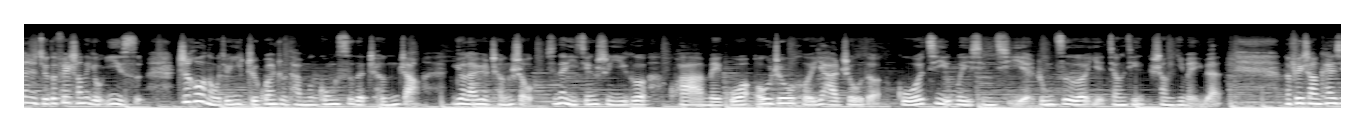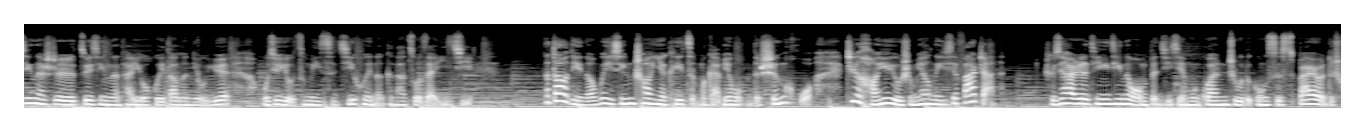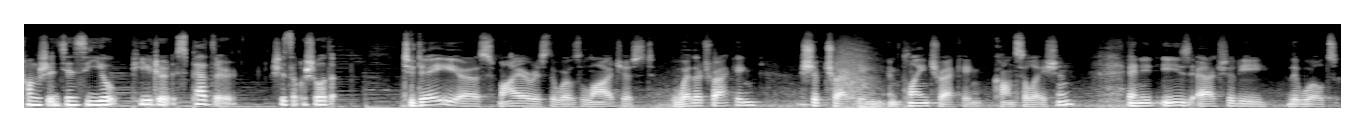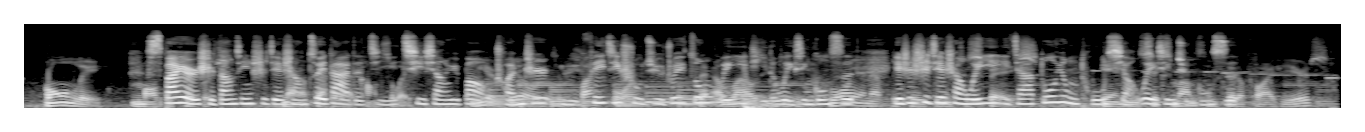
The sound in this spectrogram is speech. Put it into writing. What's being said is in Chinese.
但是觉得非常的有意思，之后呢，我就一直关注他们公司的成长，越来越成熟，现在已经是一个跨美国、欧洲和亚洲的国际卫星企业，融资额也将近上亿美元。那非常开心的是，最近呢，他又回到了纽约，我就有这么一次机会呢，跟他坐在一起。那到底呢，卫星创业可以怎么改变我们的生活？这个行业有什么样的一些发展？首先还是听一听呢，我们本期节目关注的公司 Spire 的创始人兼 CEO Peter Spatzer 是怎么说的。Today, uh, Spire is the world's largest weather tracking, ship tracking, and plane tracking constellation, and it is actually the world's only Spire 是当今世界上最大的集气象预报、船只与飞机数据追踪为一体的卫星公司，也是世界上唯一一家多用途小卫星群公司。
